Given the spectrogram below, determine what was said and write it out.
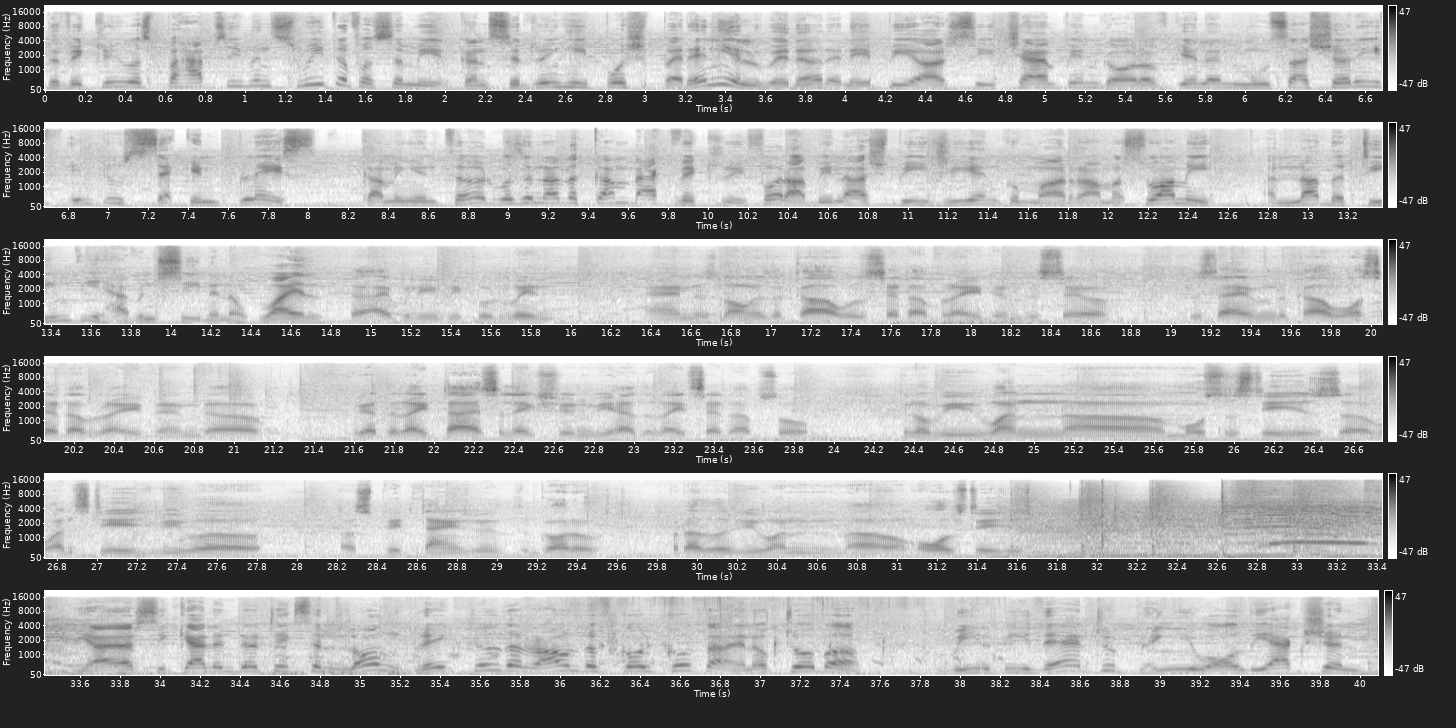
The victory was perhaps even sweeter for Samir considering he pushed perennial winner and APRC champion Gaurav Gill and Musa Sharif into second place. Coming in third was another comeback victory for Abhilash PG and Kumar Ramaswamy, another team we haven't seen in a while. I believe we could win, and as long as the car was set up right, and this uh, this time the car was set up right, and uh, we had the right tire selection, we had the right setup. So, you know, we won uh, most of the stages. Uh, one stage we were uh, split times with Gaurav, but otherwise we won uh, all stages. The IRC calendar takes a long break till the round of Kolkata in October. We'll be there to bring you all the action.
